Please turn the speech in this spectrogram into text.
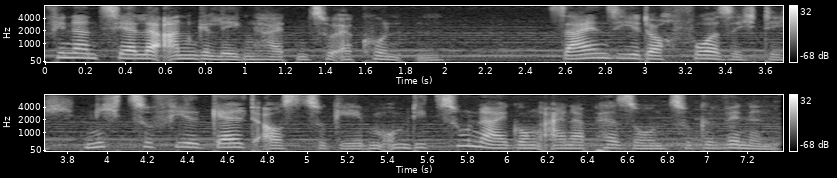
finanzielle Angelegenheiten zu erkunden. Seien Sie jedoch vorsichtig, nicht zu viel Geld auszugeben, um die Zuneigung einer Person zu gewinnen.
